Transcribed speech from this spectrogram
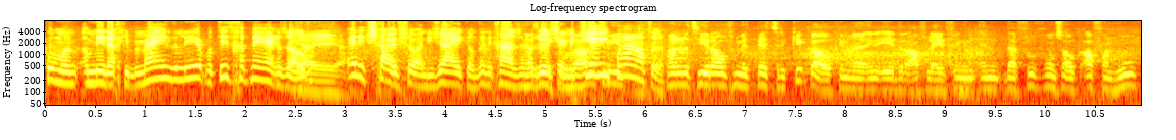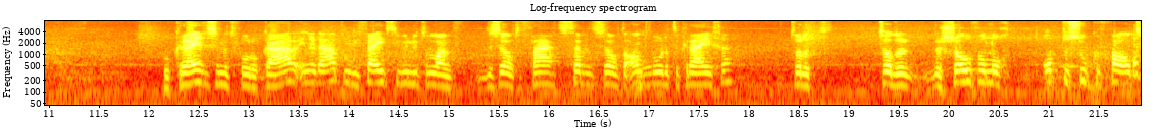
kom een, een middagje bij mij in de leer, want dit gaat nergens over. Ja, ja, ja. En ik schuif zo aan die zijkant en ik ga ze rustig met Thierry hier- praten. We hadden het hier over met Patrick Kikker ook in, eh, in de eerdere aflevering. En daar vroegen we ons ook af van hoe, hoe krijgen ze het voor elkaar inderdaad om die 15 minuten lang dezelfde vragen te stellen, dezelfde antwoorden te krijgen. Terwijl, het, terwijl er, er zoveel nog op te zoeken valt,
